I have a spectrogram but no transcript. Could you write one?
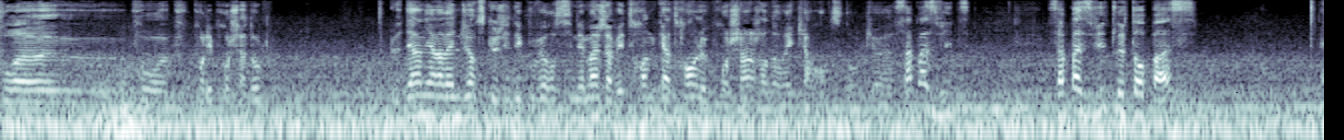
pour, pour, pour les prochains. Donc le dernier Avengers que j'ai découvert au cinéma, j'avais 34 ans. Le prochain, j'en aurai 40. Donc euh, ça passe vite. Ça passe vite, le temps passe. Euh,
